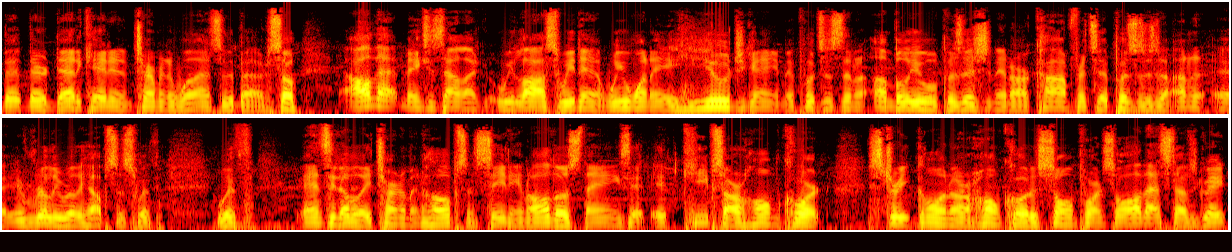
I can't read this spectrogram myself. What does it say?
They're dedicated and determined, and will answer the bell. So all that makes it sound like we lost. We didn't. We won a huge game. It puts us in an unbelievable position in our conference. It puts us. Un, it really, really helps us with, with NCAA tournament hopes and seeding and all those things. It, it keeps our home court streak going. Our home court is so important. So all that stuff is great.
